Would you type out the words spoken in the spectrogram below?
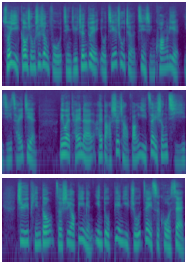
所以高雄市政府紧急针对有接触者进行框列以及采检。另外，台南还把市场防疫再升级。至于屏东，则是要避免印度变异株再次扩散，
